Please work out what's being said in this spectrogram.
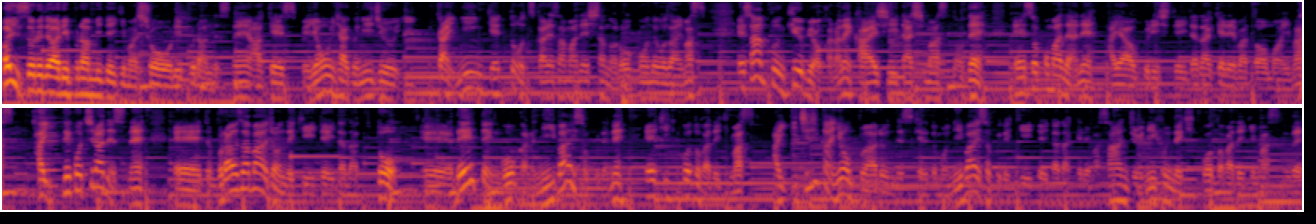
はい、それではリプラン見ていきましょう。リプランですね、アケスペ421回、人決とお疲れ様でしたの録音でございます。え3分9秒からね、開始いたしますので、えそこまではね、早送りしていただければと思います。はい、で、こちらですね、えっ、ー、と、ブラウザバージョンで聞いていただくと、とえー、0.5から2倍速でね、えー、聞くことができます。はい、1時間4分あるんですけれども、2倍速で聞いていただければ32分で聞くことができますので、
